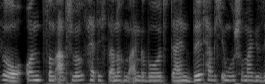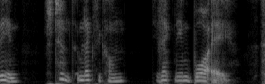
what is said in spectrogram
so, und zum Abschluss hätte ich dann noch im Angebot, dein Bild habe ich irgendwo schon mal gesehen. Stimmt, im Lexikon. Direkt neben Boah, ey.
